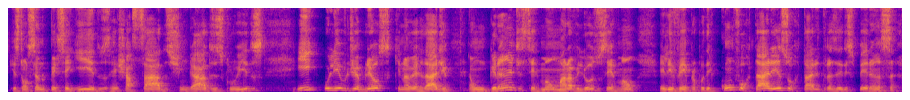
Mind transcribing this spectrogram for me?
que estão sendo perseguidos, rechaçados, xingados, excluídos e o livro de Hebreus, que na verdade é um grande sermão, um maravilhoso sermão, ele vem para poder confortar, exortar e trazer esperança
